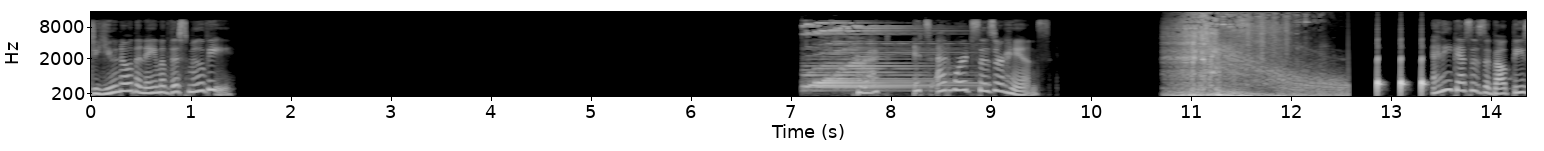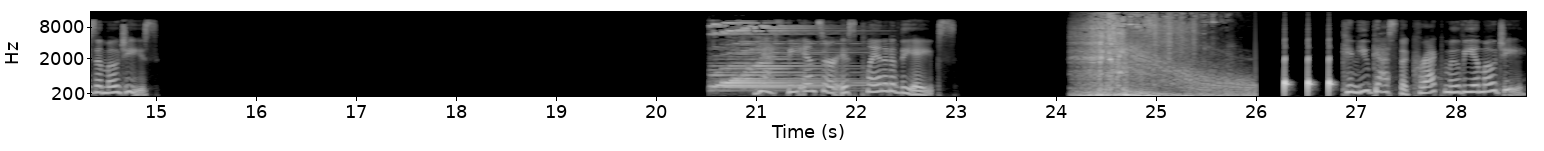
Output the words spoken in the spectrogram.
Do you know the name of this movie? Correct. It's Edward Scissorhands. Any guesses about these emojis? Answer is Planet of the Apes. Can you guess the correct movie emoji?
